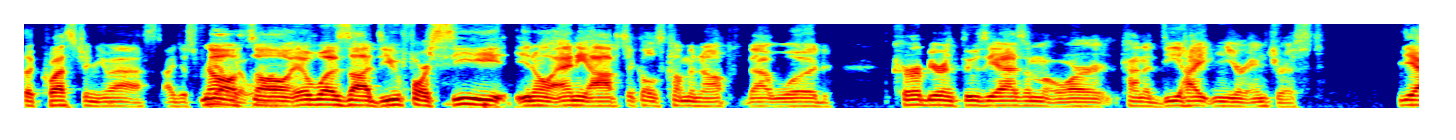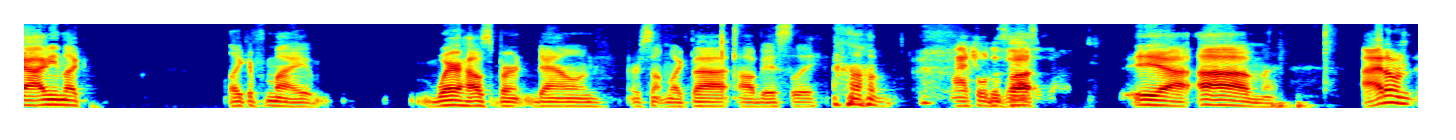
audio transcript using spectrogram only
the question you asked. I just No, it so it was. Uh, do you foresee you know any obstacles coming up that would curb your enthusiasm or kind of de-heighten your interest? yeah, I mean, like, like if my warehouse burnt down or something like that, obviously. Um, Natural But- disaster. yeah. Um, I don't.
